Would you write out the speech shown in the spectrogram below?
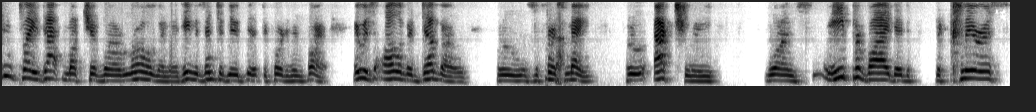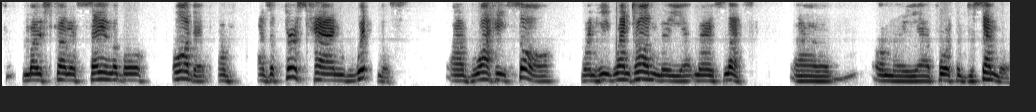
didn't play that much of a role in it. He was interviewed at the court of inquiry. It was Oliver Deveau, who was the first mate, who actually was, he provided the clearest, most unassailable audit of as a first-hand witness of what he saw when he went on the uh, Mary Celeste uh, on the uh, 4th of December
